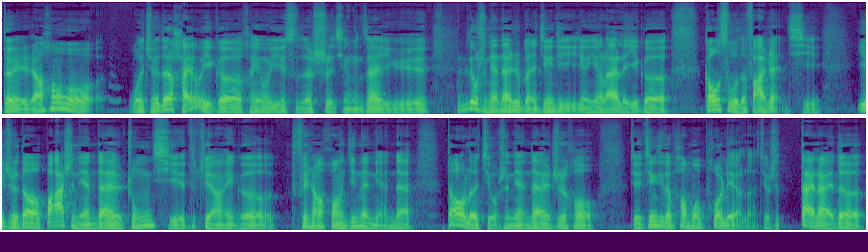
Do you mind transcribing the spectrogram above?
对，然后我觉得还有一个很有意思的事情在于，六十年代日本经济已经迎来了一个高速的发展期，一直到八十年代中期的这样一个非常黄金的年代，到了九十年代之后，就经济的泡沫破裂了，就是带来的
